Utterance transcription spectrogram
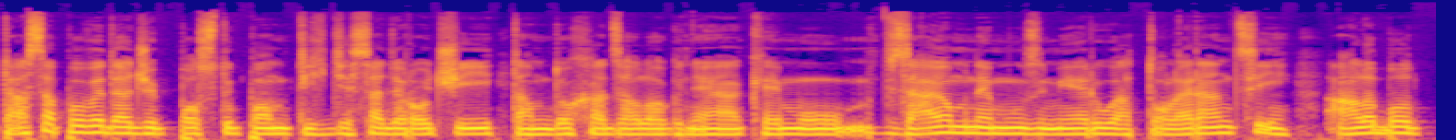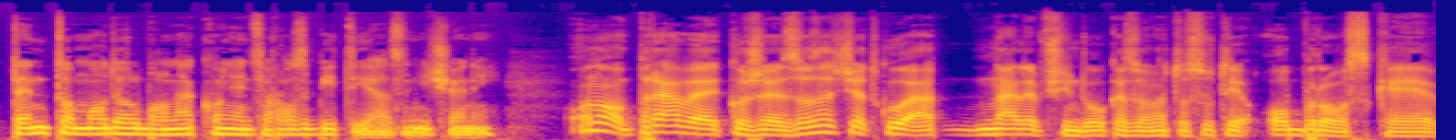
Dá sa povedať, že postupom tých 10 ročí tam dochádzalo k nejakému vzájomnému zmieru a tolerancii? Alebo tento model bol nakoniec rozbitý a zničený? Ono práve akože zo začiatku a najlepším dôkazom na to sú tie obrovské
